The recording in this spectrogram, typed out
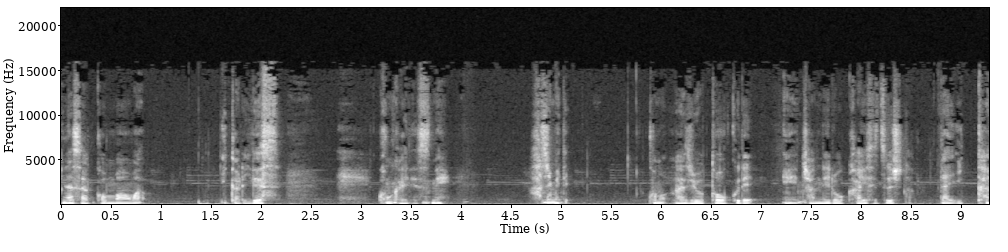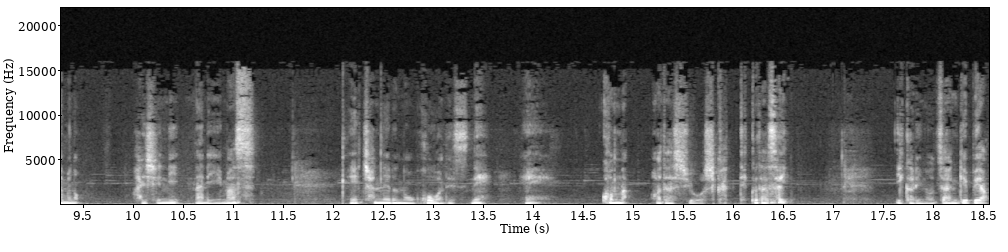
皆さんこんばんは、いかりです、えー今回ですね、初めてこのラジオトークで、えーチャンネルを開設した第1回目の配信になります。えーチャンネルの方はですね、えこんな私を叱ってください。怒りの懺悔部屋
